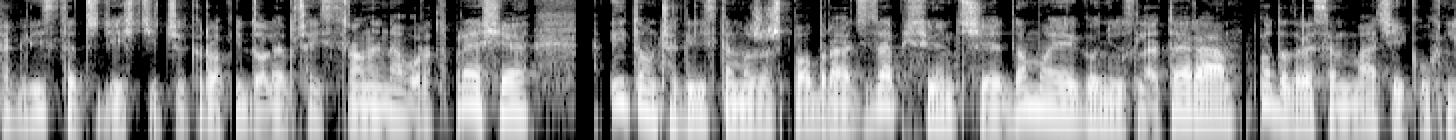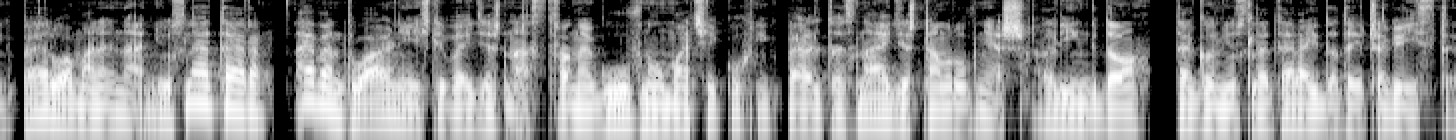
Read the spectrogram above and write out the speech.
checklistę 33 kroki do lepszej strony na WordPressie i tą checklistę możesz pobrać zapisując się do mojego newslettera pod adresem maciejkuchnik.pl łamane na newsletter, ewentualnie jeśli wejdziesz na stronę główną maciejkuchnik.pl to znajdziesz tam również link do tego newslettera i do tej checklisty.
